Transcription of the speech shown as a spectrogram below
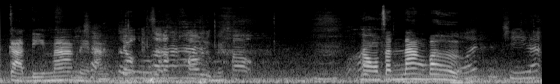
อากาศดีมากเลยนะจองจะรับเข้าหรือไม่เข้า น้องจะนั่งเบอร์โอ้ยชี้แล้ว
